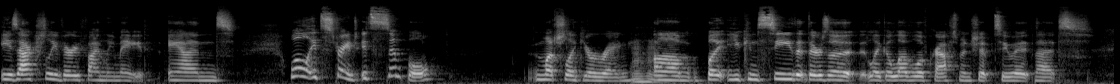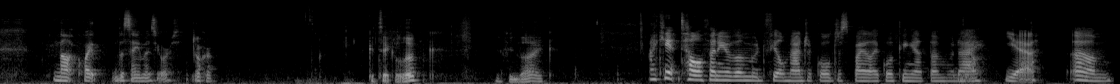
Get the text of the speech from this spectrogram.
is actually very finely made. And, well, it's strange. It's simple, much like your ring. Um, but you can see that there's a like a level of craftsmanship to it that's not quite the same as yours. Okay. I could take a look if you'd like. i can't tell if any of them would feel magical just by like looking at them would i yeah um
